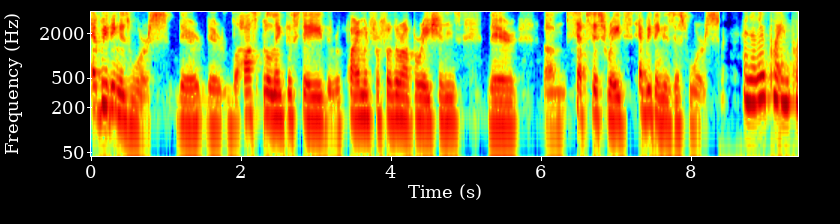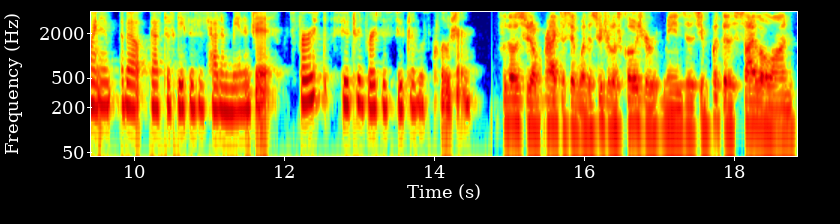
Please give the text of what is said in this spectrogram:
everything is worse. Their their the hospital length of stay, the requirement for further operations, their um, sepsis rates, everything is just worse. Another important point about gastroschisis is how to manage it. First, sutured versus sutureless closure. For those who don't practice it, what the sutureless closure means is you put the silo on,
